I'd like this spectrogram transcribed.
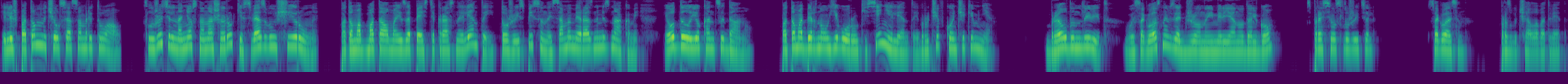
и лишь потом начался сам ритуал. Служитель нанес на наши руки связывающие руны, потом обмотал мои запястья красной лентой, тоже исписанной самыми разными знаками, и отдал ее концы Дану. Потом обернул его руки синей лентой, вручив кончики мне. «Брэлдон Левит, вы согласны взять Джона и Мирьяну Дальго?» — спросил служитель. «Согласен», — прозвучало в ответ.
